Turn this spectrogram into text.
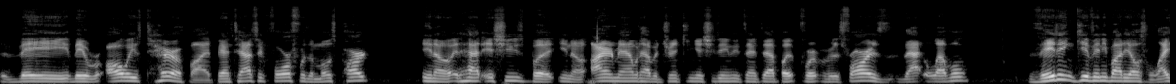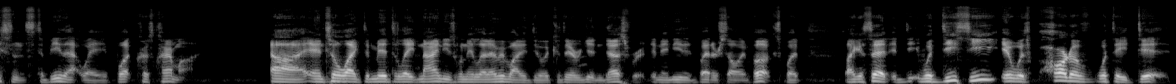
they they were always terrified. Fantastic Four, for the most part, you know, it had issues, but you know, Iron Man would have a drinking issue, anything like that. But for, for as far as that level, they didn't give anybody else license to be that way, but Chris Claremont. Uh, until like the mid to late '90s, when they let everybody do it because they were getting desperate and they needed better selling books. But like I said, it, with DC, it was part of what they did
